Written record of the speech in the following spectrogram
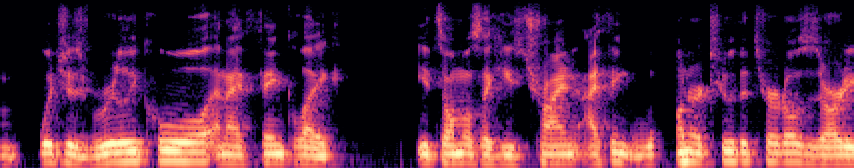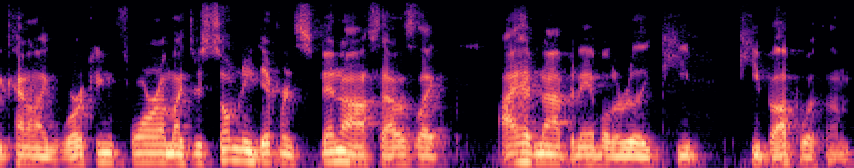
um, which is really cool, and I think like. It's almost like he's trying. I think one or two of the turtles is already kind of like working for him. Like there's so many different spin-offs. I was like, I have not been able to really keep keep up with them.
